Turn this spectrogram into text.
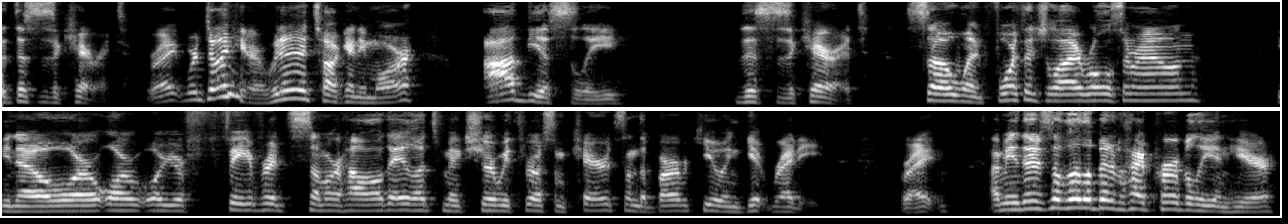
that this is a carrot. Right? We're done here. We didn't talk anymore. Obviously, this is a carrot. So when Fourth of July rolls around, you know, or or or your favorite summer holiday, let's make sure we throw some carrots on the barbecue and get ready, right? I mean, there's a little bit of hyperbole in here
